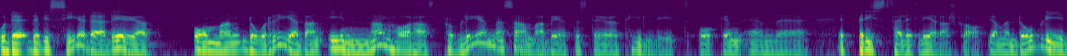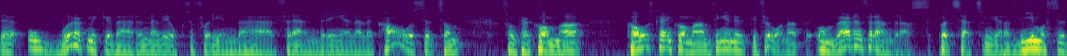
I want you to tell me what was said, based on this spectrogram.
Och det, det, vi ser där det är ju att om man då redan innan har haft problem med samarbete, stöd, tillit och en, en, eh, ett bristfälligt ledarskap, ja men då blir det oerhört mycket värre när vi också får in det här förändringen eller kaoset som, som kan komma Kaos kan ju komma antingen utifrån att omvärlden förändras på ett sätt som gör att vi måste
